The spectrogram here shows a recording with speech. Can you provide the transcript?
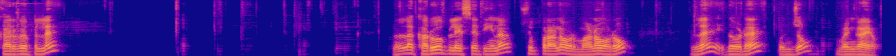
கருவேப்பிலை நல்லா கருவேப்பிலை சேர்த்திங்கன்னா சூப்பரான ஒரு மனம் வரும். இதில் இதோட கொஞ்சம் வெங்காயம்.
